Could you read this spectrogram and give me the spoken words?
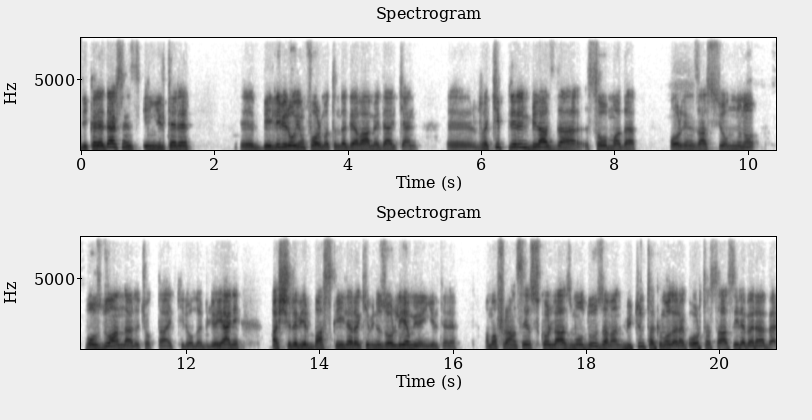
dikkat ederseniz İngiltere e, belli bir oyun formatında devam ederken e, rakiplerin biraz daha savunmada organizasyonunu bozduğu anlarda çok daha etkili olabiliyor. Yani aşırı bir baskıyla rakibini zorlayamıyor İngiltere. Ama Fransa'ya skor lazım olduğu zaman bütün takım olarak orta sahasıyla beraber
